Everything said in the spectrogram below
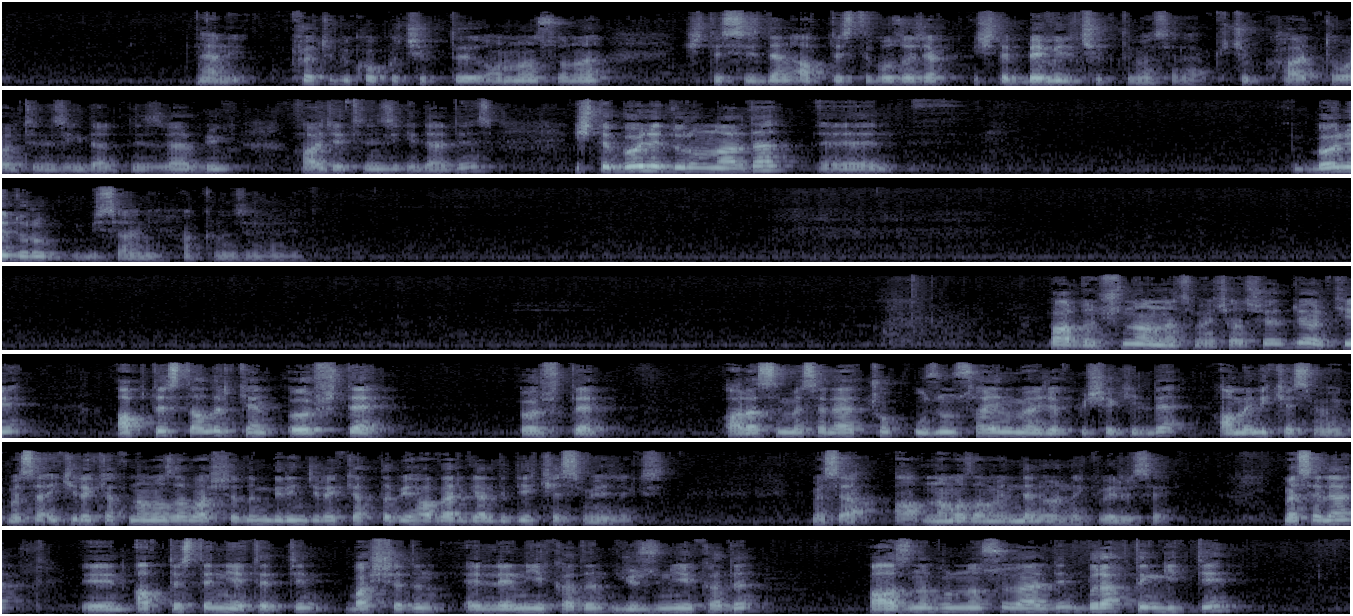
Yani kötü bir koku çıktı. Ondan sonra işte sizden abdesti bozacak işte bevil çıktı mesela. Küçük tuvaletinizi giderdiniz veya büyük hacetinizi giderdiniz. İşte böyle durumlarda e, böyle durum bir saniye hakkınızı helal edin. Pardon şunu anlatmaya çalışıyor. Diyor ki abdest alırken örfte örfte arası mesela çok uzun sayılmayacak bir şekilde ameli kesmemek. Mesela iki rekat namaza başladın birinci rekatta bir haber geldi diye kesmeyeceksin. Mesela namaz amelinden örnek verirsek. Mesela e, abdeste niyet ettin, başladın ellerini yıkadın, yüzünü yıkadın, ağzına burnuna su verdin, bıraktın gitti.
